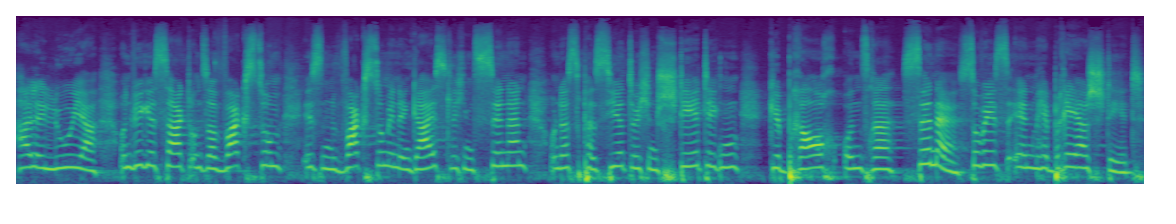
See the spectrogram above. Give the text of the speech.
Halleluja. Und wie gesagt, unser Wachstum ist ein Wachstum in den geistlichen Sinnen und das passiert durch einen stetigen Gebrauch unserer Sinne, so wie es im Hebräer steht.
